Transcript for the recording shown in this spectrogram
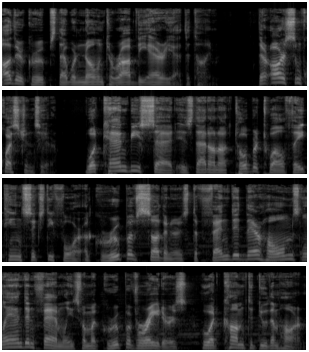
other groups that were known to rob the area at the time? There are some questions here. What can be said is that on October 12, 1864, a group of Southerners defended their homes, land, and families from a group of raiders who had come to do them harm.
